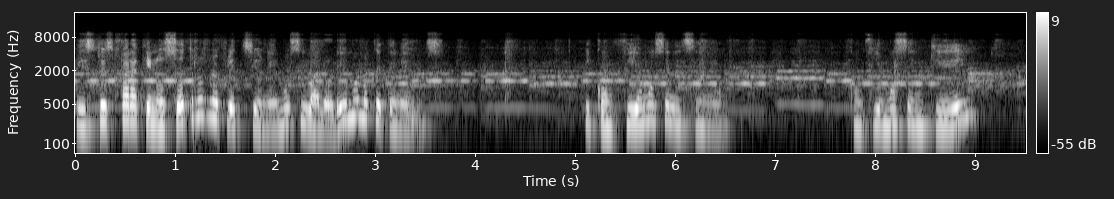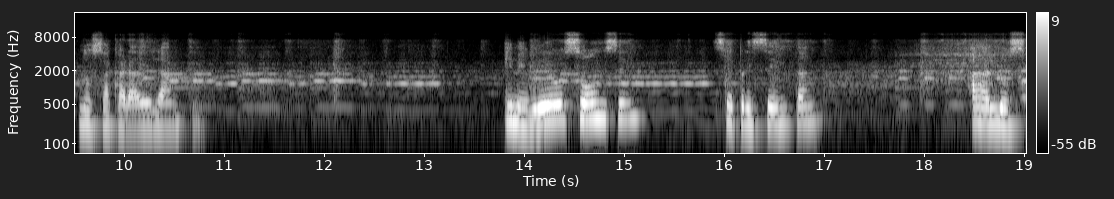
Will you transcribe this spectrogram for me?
Esto es para que nosotros reflexionemos y valoremos lo que tenemos y confiemos en el Señor. Confiemos en que Él nos sacará adelante. En Hebreos 11 se presentan a los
